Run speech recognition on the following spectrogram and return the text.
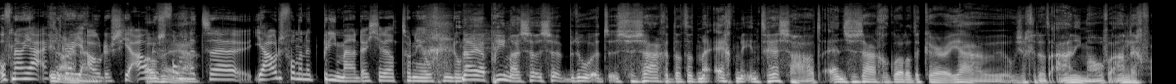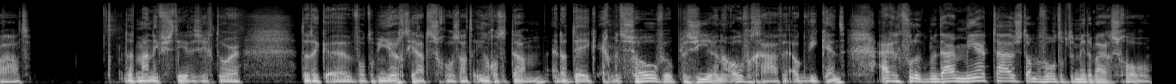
of nou ja, eigenlijk naar je ouders. Je ouders, Oh, nee, vonden ja. het, eh, je ouders vonden het prima dat je dat toneel ging doen. Nou ja, prima. Ze, ze, bedoel, het, ze zagen dat het me echt mijn interesse had. En ze zagen ook wel dat ik er, ja, hoe zeg je dat, animo of aanleg voor had. Dat manifesteerde zich door dat ik eh, bijvoorbeeld op een jeugdtheaterschool zat in Rotterdam. En dat deed ik echt met zoveel plezier en overgave elk weekend. Eigenlijk voelde ik me daar meer thuis dan bijvoorbeeld op de middelbare school.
